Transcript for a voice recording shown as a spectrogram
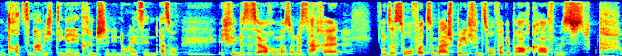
Und trotzdem habe ich Dinge hier drinstehen, die neu sind. Also Mhm. ich finde, das ist ja auch immer so eine Sache. Unser Sofa zum Beispiel, ich finde Sofagebrauch kaufen ist pff,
